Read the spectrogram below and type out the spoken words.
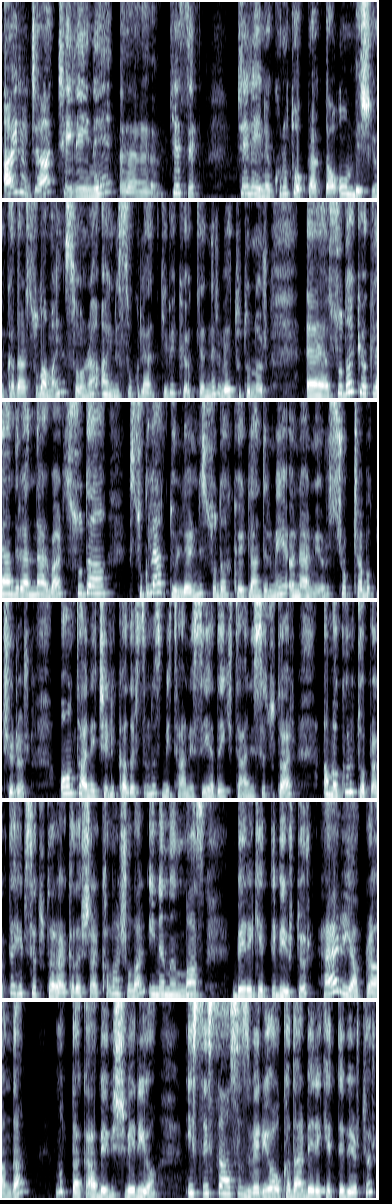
Ayrıca çeliğini e, kesip çeliğini kuru toprakta 15 gün kadar sulamayın sonra aynı sukulent gibi köklenir ve tutunur. Ee, suda köklendirenler var. Suda sukulent türlerini suda köklendirmeyi önermiyoruz. Çok çabuk çürür. 10 tane çelik alırsınız bir tanesi ya da iki tanesi tutar. Ama kuru toprakta hepsi tutar arkadaşlar. Kalançolar inanılmaz bereketli bir tür. Her yaprağından mutlaka bebiş veriyor. İstisnasız veriyor. O kadar bereketli bir tür.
